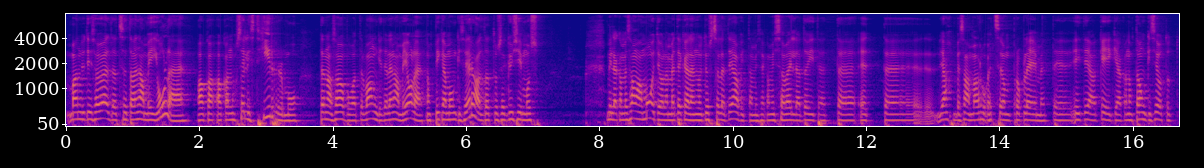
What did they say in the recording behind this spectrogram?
ma nüüd ei saa öelda, et seda enam ei ole, aga, aga noh, sellist hirmu täna saabuvatel vangidel enam ei ole, et noh, pigem ongi see eraldatuse küsimus millega me samamoodi oleme tegelenud just selle teavitamisega, mis sa välja tõid, et, et jah, me saame aru, et see on probleem, et ei tea keegi, aga noh, ta ongi seotud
